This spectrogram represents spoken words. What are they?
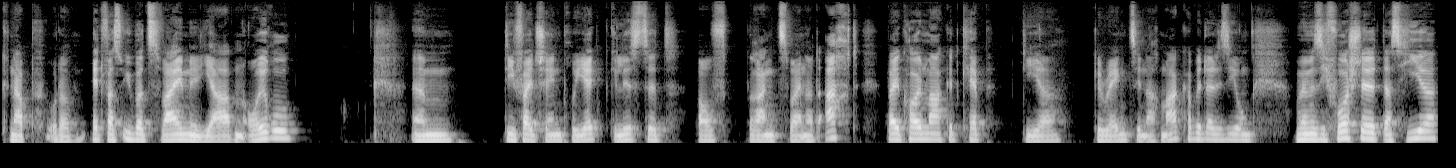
knapp oder etwas über zwei Milliarden Euro. Ähm, DeFi Chain Projekt gelistet auf Rang 208 bei CoinMarketCap, die ja gerankt sind nach Marktkapitalisierung. Und wenn man sich vorstellt, dass hier,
